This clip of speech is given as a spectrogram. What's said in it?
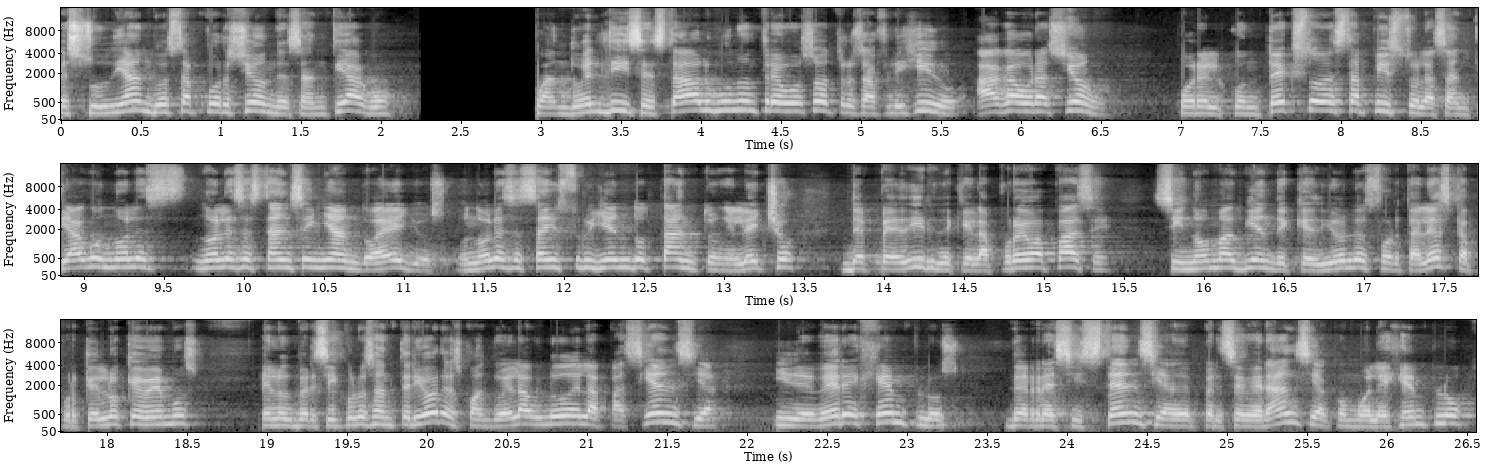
estudiando esta porción de Santiago, cuando él dice, ¿está alguno entre vosotros afligido? Haga oración. Por el contexto de esta epístola, Santiago no les, no les está enseñando a ellos o no les está instruyendo tanto en el hecho de pedir de que la prueba pase, sino más bien de que Dios les fortalezca, porque es lo que vemos en los versículos anteriores, cuando él habló de la paciencia y de ver ejemplos de resistencia, de perseverancia, como el ejemplo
